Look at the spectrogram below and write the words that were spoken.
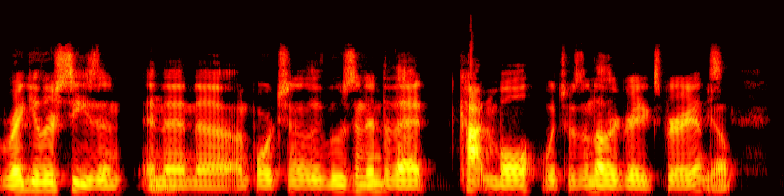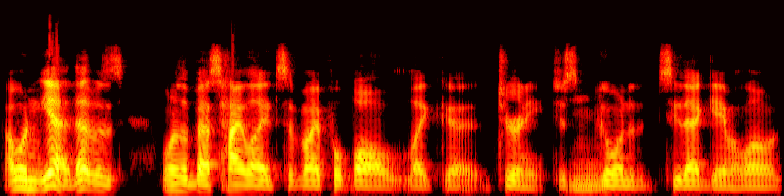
regular season, and Mhm. then uh, unfortunately losing into that Cotton Bowl, which was another great experience. Yep. I wouldn't. Yeah, that was one of the best highlights of my football like uh, journey. Just Mhm. going to see that game alone.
